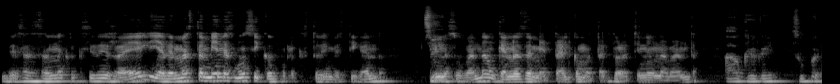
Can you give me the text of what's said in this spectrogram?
de esa zona, creo que sí, de Israel, y además también es músico, por lo que estoy investigando. Tiene su banda, aunque no es de metal como tal, pero tiene una banda. Ah, ok, ok, súper.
